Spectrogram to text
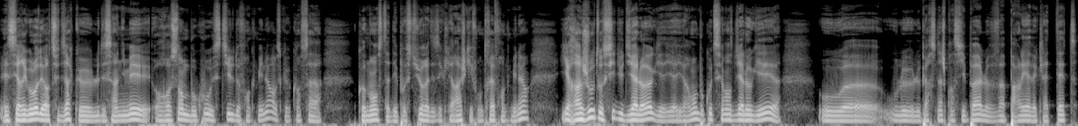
Et c'est rigolo d'ailleurs de se dire que le dessin animé ressemble beaucoup au style de Frank Miller, parce que quand ça commence, t'as des postures et des éclairages qui font très Frank Miller. Il rajoute aussi du dialogue, il y a vraiment beaucoup de séances dialoguées où, où le, le personnage principal va parler avec la tête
